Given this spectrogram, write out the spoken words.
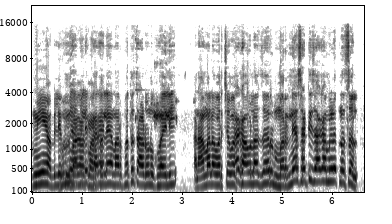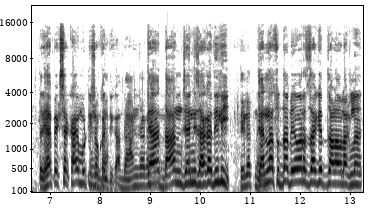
मी अभिलेख भूमी अभिलेख विभागामार्फत कार्यालयामार्फतच अडवणूक व्हायली आणि आम्हाला वरच्या वर गावला जर मरण्यासाठी जागा मिळत नसल तर ह्यापेक्षा काय मोठी शोकांतिका दान जागा त्या दान ज्यांनी जागा दिली नाही. त्यांना सुद्धा बेवारस जागेत जाळावं लागलं.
